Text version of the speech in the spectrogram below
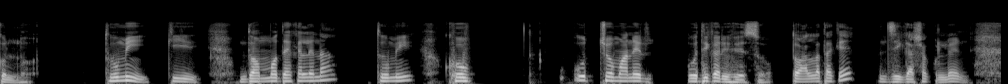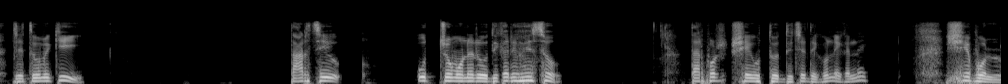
করল? তুমি কি দম্ম দেখালে না? তুমি খুব উচ্চ মানের অধিকারী হয়েছ। তো আল্লাহ তাকে জিজ্ঞাসা করলেন যে, তুমি কি তার চেয়ে উচ্চ মনের অধিকারী হয়েছ? তারপর সে উত্তর দিচ্ছে, দেখুন, এখানে সে বলল,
